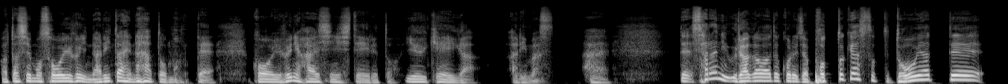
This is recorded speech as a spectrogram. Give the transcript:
私もそういう風になりたいなと思って、こういう風に配信しているという経緯があります。はい。で、さらに裏側でこれじゃあ、ポッドキャストってどうやって、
